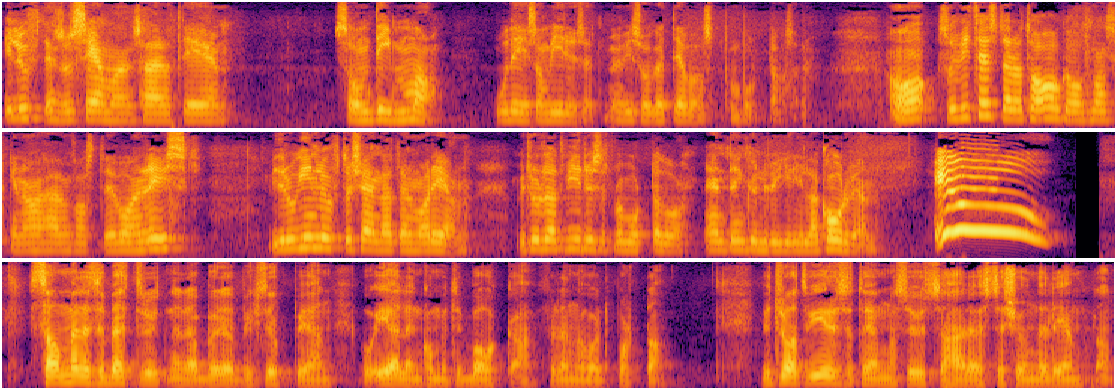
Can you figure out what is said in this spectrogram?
I luften så ser man så här att det är som dimma. Och det är som viruset. Men vi såg att det var som borta. Så här. Ja, så vi testade att ta av gasmaskerna även fast det var en risk. Vi drog in luft och kände att den var ren. Vi trodde att viruset var borta då. Äntligen kunde vi grilla korven. Jo! Samhället ser bättre ut när det har börjat byggas upp igen och elen kommer tillbaka för den har varit borta. Vi tror att viruset har jämnats ut så här i Östersund eller Jämtland.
